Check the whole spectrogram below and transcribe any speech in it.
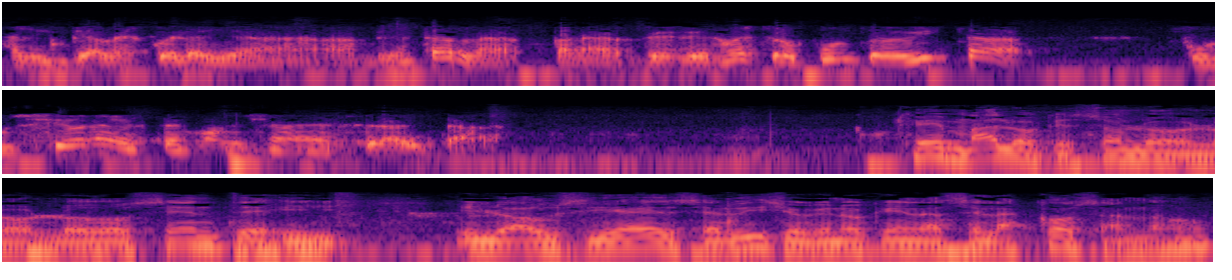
a limpiar la escuela y a ambientarla. Desde nuestro punto de vista, funciona y está en condiciones de ser habitada. Qué malo que son los, los, los docentes y, y los auxiliares de servicio que no quieren hacer las cosas, ¿no?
